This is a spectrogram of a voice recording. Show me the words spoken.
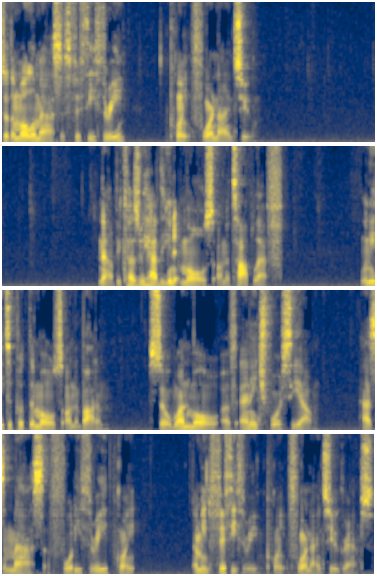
So the molar mass is 53.492. Now, because we have the unit moles on the top left, we need to put the moles on the bottom. So one mole of NH4Cl has a mass of 43 point, I mean 53.492 grams.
